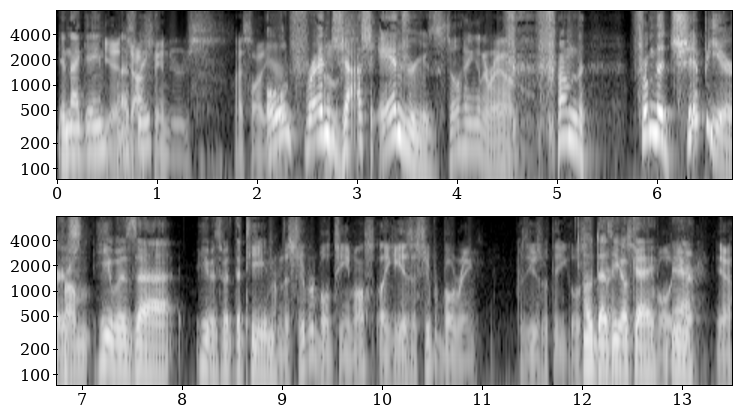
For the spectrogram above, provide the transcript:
in that game? Yeah, Josh week? Andrews. I saw your old friend post. Josh Andrews still hanging around from the from the chip years. From, he was uh, he was with the team from the Super Bowl team. Also, like he has a Super Bowl ring because he was with the Eagles. Oh, does he? Okay, yeah, year. yeah.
